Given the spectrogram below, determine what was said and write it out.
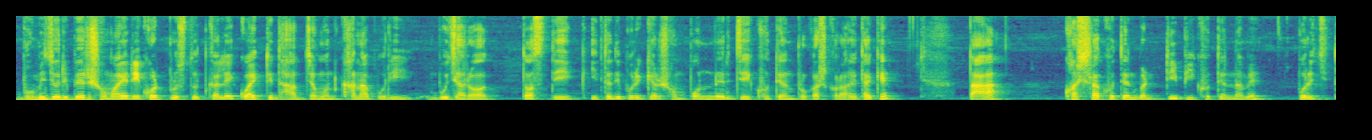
ভূমি জরিপের সময় রেকর্ড প্রস্তুতকালে কয়েকটি ধাপ, যেমন খানাপুরি, বুঝারত, তসদিক ইত্যাদি পরীক্ষার সম্পন্নের যে খতিয়ান প্রকাশ করা হয়ে থাকে, তা খসড়া খতিয়ান বা ডিপি খতিয়ান নামে পরিচিত।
